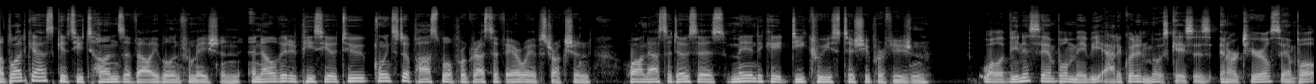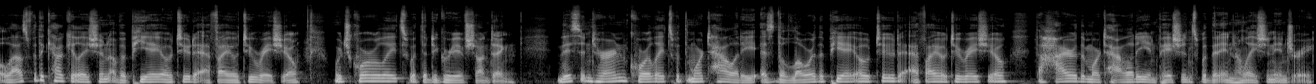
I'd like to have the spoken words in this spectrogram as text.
A blood gas gives you tons of valuable information. An elevated PCO2 points to a possible progressive airway obstruction, while an acidosis may indicate decreased tissue perfusion. While a venous sample may be adequate in most cases, an arterial sample allows for the calculation of a PaO2 to FiO2 ratio, which correlates with the degree of shunting. This in turn correlates with mortality as the lower the PaO2 to FiO2 ratio, the higher the mortality in patients with an inhalation injury.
